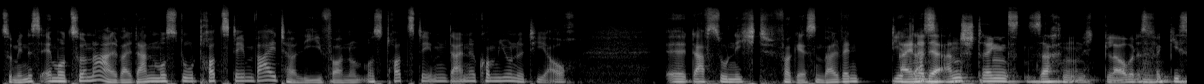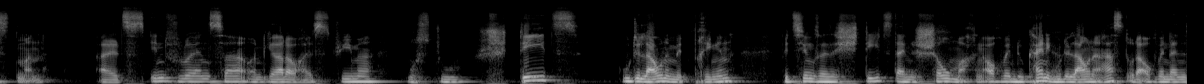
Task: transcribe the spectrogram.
zumindest emotional, weil dann musst du trotzdem weiter liefern und musst trotzdem deine Community auch, äh, darfst du nicht vergessen, weil wenn dir Eine der anstrengendsten Sachen, und ich glaube, das mhm. vergisst man, als Influencer und gerade auch als Streamer musst du stets gute Laune mitbringen, beziehungsweise stets deine Show machen, auch wenn du keine gute Laune hast oder auch wenn dein,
